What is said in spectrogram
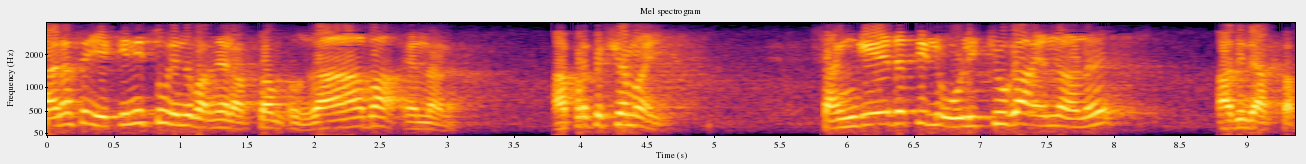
കനസ യക്കിനിസു എന്ന് പറഞ്ഞാൽ അർത്ഥം ഗാബ എന്നാണ്. അപ്രത്യക്ഷമായി. സങ്കേതത്തിൽ ഒളിക്കുക എന്നാണ് അതിന്റെ അർത്ഥം.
